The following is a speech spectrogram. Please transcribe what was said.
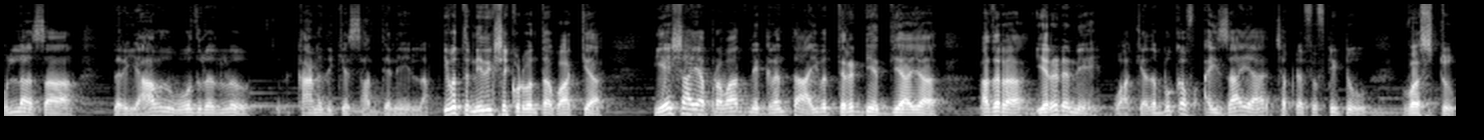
ಉಲ್ಲಾಸ, ಬೇರೆ ಯಾವುದು ಓದರಲ್ಲೂ ಕಾಣೋದಕ್ಕೆ ಸಾಧ್ಯನೇ ಇಲ್ಲ. ಇವತ್ತು ನಿರೀಕ್ಷೆ ಕೊಡುವಂಥ ವಾಕ್ಯ ಏಷಾಯ ಪ್ರವಾದನೆ ಗ್ರಂಥ ಐವತ್ತೆರಡನೇ ಅಧ್ಯಾಯ ಅದರ ಎರಡನೇ ವಾಕ್ಯ the book of Isaiah chapter fifty two verse two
